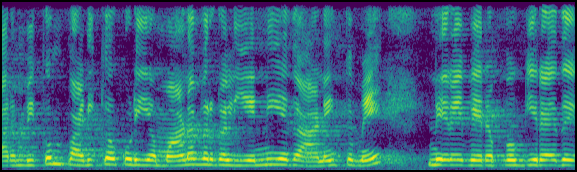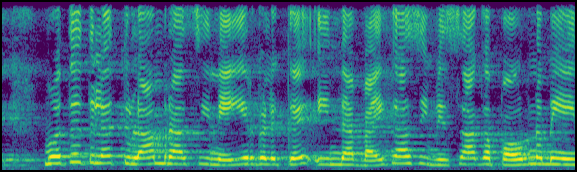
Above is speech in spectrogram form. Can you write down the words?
ஆரம்பிக்கும். படிக்கக்கூடிய மாணவர்கள் எண்ணியது அனைத்துமே நிறைவேறப் போகிறது. மொத்தத்தில் துலாம் ராசி நேயர்களுக்கு இந்த வைகாசி விசாக பௌர்ணமி பௌர்ணமியை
